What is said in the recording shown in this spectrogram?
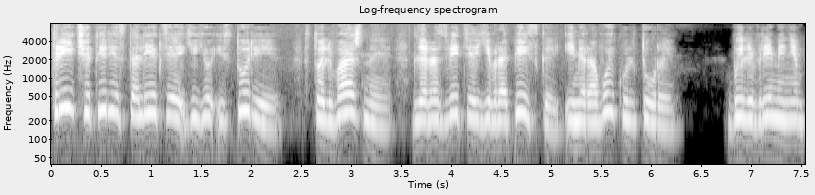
Три-четыре столетия ее истории – столь важные для развития европейской и мировой культуры, были временем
